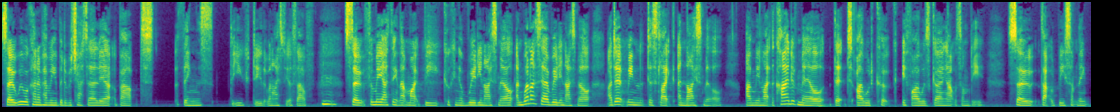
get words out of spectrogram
So, we were kind of having a bit of a chat earlier about things that you could do that were nice for yourself. Mm. So, for me, I think that might be cooking a really nice meal. And when I say a really nice meal, I don't mean just like a nice meal. I mean like the kind of meal that I would cook if I was going out with somebody. So that would be something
